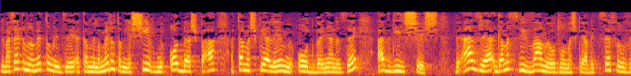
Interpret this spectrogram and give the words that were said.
למעשה אתה מלמד אותם את זה, אתה מלמד אותם ישיר מאוד בהשפעה, אתה משפיע עליהם מאוד בעניין הזה עד גיל 6. ואז גם הסביבה מאוד מאוד משפיעה, בית ספר ו-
